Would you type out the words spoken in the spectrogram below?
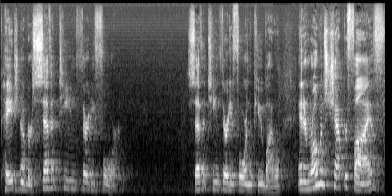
page number 1734. 1734 in the Pew Bible. And in Romans chapter 5,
